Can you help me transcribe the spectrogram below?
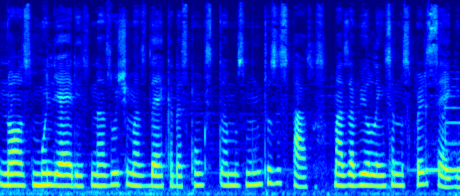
Nós, mulheres, nas últimas décadas conquistamos muitos espaços, mas a violência nos persegue.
